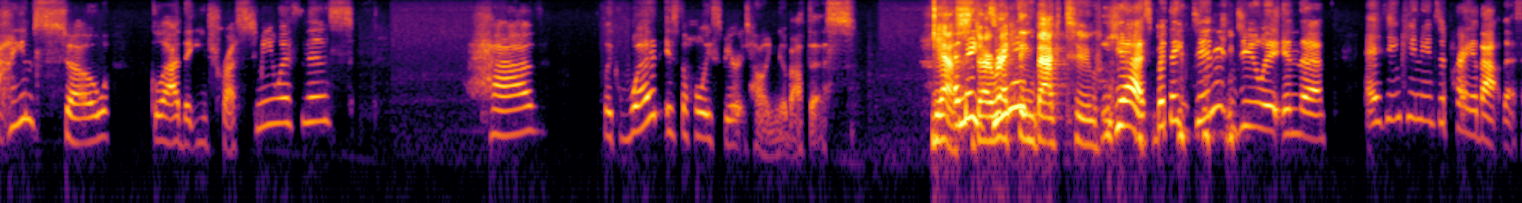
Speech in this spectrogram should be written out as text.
I am so glad that you trust me with this have like what is the holy spirit telling you about this yes directing back to yes but they didn't do it in the i think you need to pray about this.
